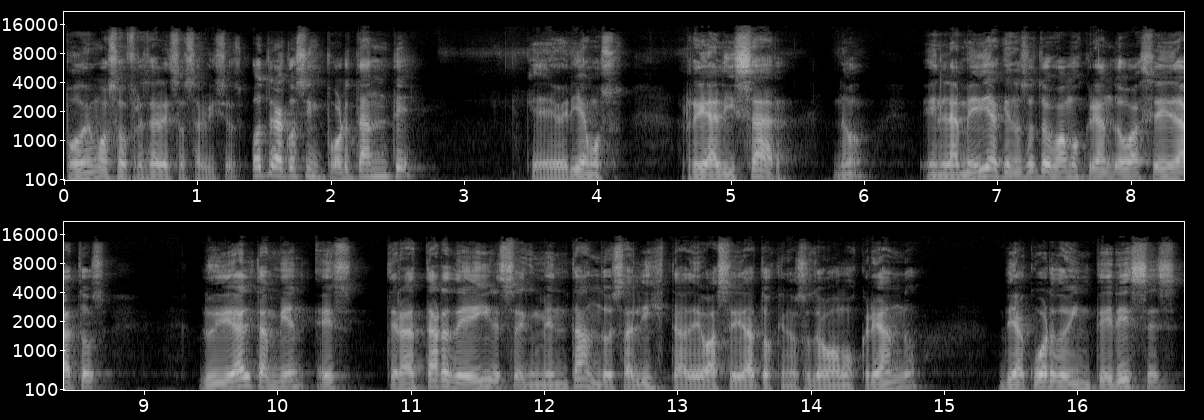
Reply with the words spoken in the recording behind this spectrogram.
podemos ofrecer esos servicios. Otra cosa importante que deberíamos realizar, ¿no? En la medida que nosotros vamos creando base de datos, lo ideal también es tratar de ir segmentando esa lista de base de datos que nosotros vamos creando de acuerdo a intereses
